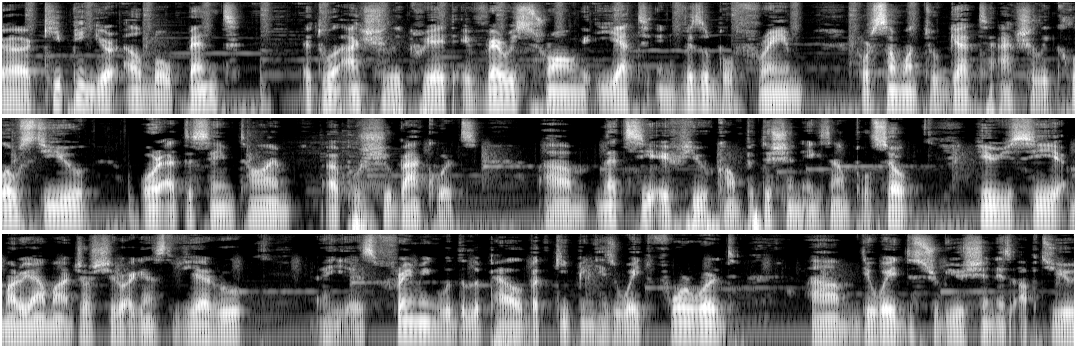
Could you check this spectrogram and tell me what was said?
uh, keeping your elbow bent it will actually create a very strong yet invisible frame for someone to get actually close to you or at the same time uh, push you backwards. Um, let's see a few competition examples. So here you see Maruyama Joshiro against Vieru. He is framing with the lapel but keeping his weight forward um, the weight distribution is up to you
